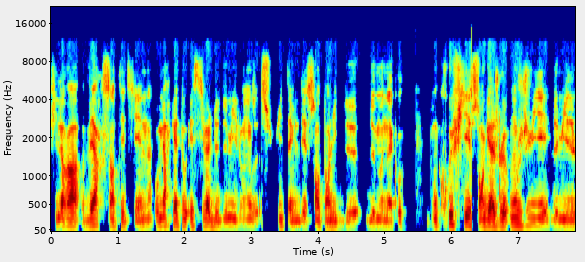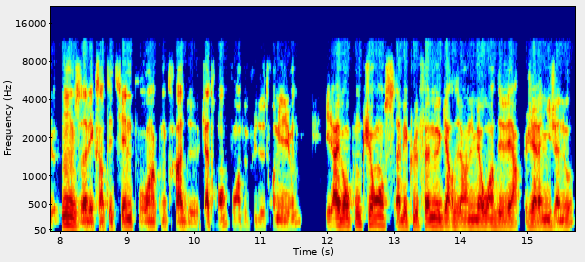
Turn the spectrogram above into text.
filera vers Saint-Étienne au mercato estival de 2011 suite à une descente en Ligue 2 de Monaco. Donc Ruffier s'engage le 11 juillet 2011 avec Saint-Etienne pour un contrat de 4 ans, pour un peu plus de 3 millions. Il arrive en concurrence avec le fameux gardien numéro 1 des Verts, Jérémy Janot,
